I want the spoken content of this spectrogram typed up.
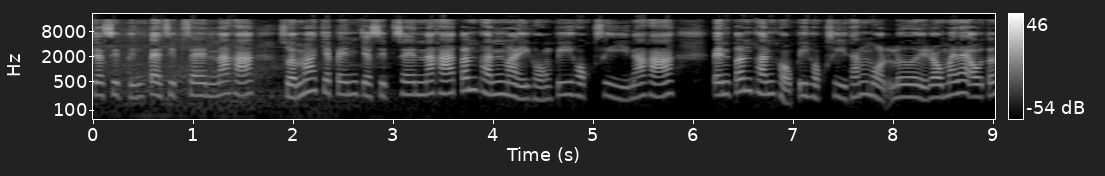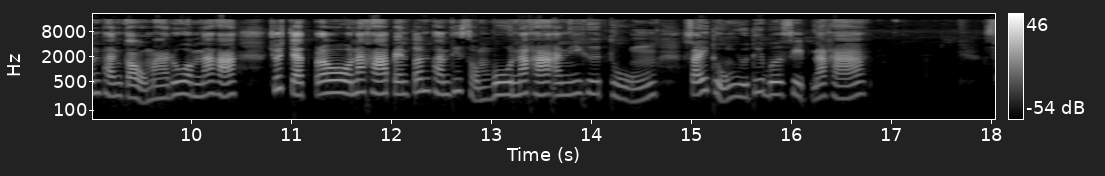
70ถึง80 เซนนะคะ ส่วนมากจะเป็น 70 เซนนะคะ ต้นพันธุ์ใหม่ของปี 64 นะคะ เป็นต้นพันธุ์ของปี 64 ทั้งหมดเลย เราไม่ได้เอาต้นพันธุ์เก่ามาร่วมนะคะ ชุดจัดโปรนะคะ เป็นต้นพันธุ์ที่สมบูรณ์นะคะ อันนี้คือถุงไซส์ถุงอยู่ที่เบอร์ 10 นะคะ ไซ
